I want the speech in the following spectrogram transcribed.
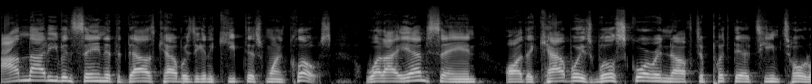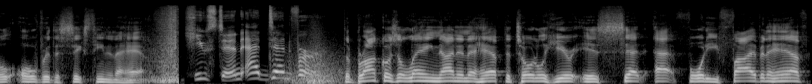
I'm not even saying that the Dallas Cowboys are going to keep this one close. What I am saying are the Cowboys will score enough to put their team total over the 16 and a half. Houston at Denver. The Broncos are laying nine and a half. The total here is set at 45 and a half.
